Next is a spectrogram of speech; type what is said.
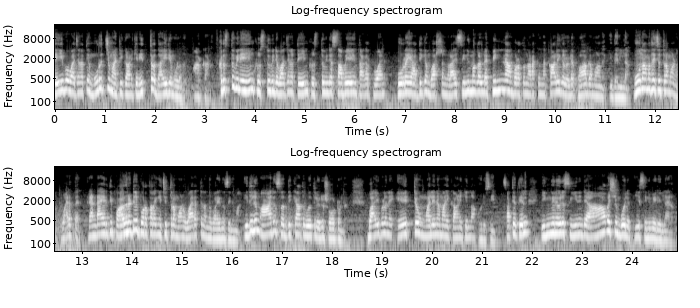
ദൈവവചനത്തെ മുറിച്ചു മാറ്റി കാണിക്കാൻ ഇത്ര ധൈര്യമുള്ളത് ആർക്കാണ്? ക്രിസ്തുവിനെയും ക്രിസ്തുവിന്റെ വചനത്തെയും ക്രിസ്തുവിന്റെ സഭയെയും തകർക്കുവാൻ കുറെ അധികം വർഷങ്ങളായി സിനിമകളുടെ പിന്നാമ്പുറത്ത് നടക്കുന്ന കളികളുടെ ഭാഗമാണ് ഇതെല്ലാം. മൂന്നാമത്തെ ചിത്രമാണ് വരത്തൻ. രണ്ടായിരത്തി പതിനെട്ടിൽ പുറത്തിറങ്ങിയ ചിത്രമാണ് വരത്തൻ എന്ന് പറയുന്ന സിനിമ. ഇതിലും ആരും ശ്രദ്ധിക്കാത്ത വിധത്തിൽ ഒരു ഷോട്ടുണ്ട്. ബൈബിളിനെ ഏറ്റവും മലിനമായി കാണിക്കുന്ന ഒരു സീൻ സത്യത്തിൽ ഇങ്ങനെ ഒരു സീനിന്റെ ആവശ്യം പോലും ഈ സിനിമയിലില്ലായിരുന്നു.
